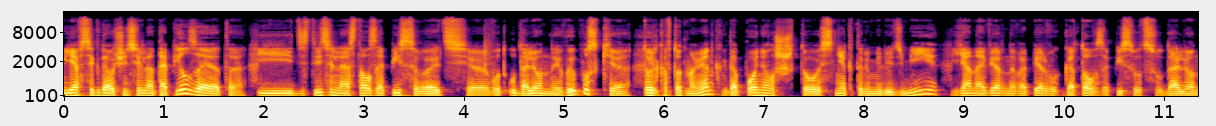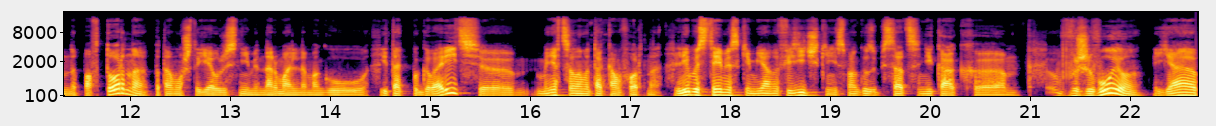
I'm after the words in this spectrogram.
я всегда очень сильно топил за это, и действительно я стал записывать э, вот удаленные выпуски только в тот момент, когда понял, что с некоторыми людьми я, наверное, во-первых, готов записываться удаленно повторно, потому что я уже с ними нормально могу и так поговорить, э, мне в целом и так комфортно. Либо с теми, с кем я ну, физически не смогу записаться никак э, вживую, я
